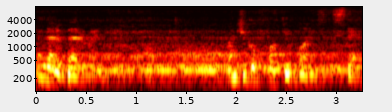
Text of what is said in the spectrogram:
I got a better idea. Why don't you go fuck your buddies instead?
